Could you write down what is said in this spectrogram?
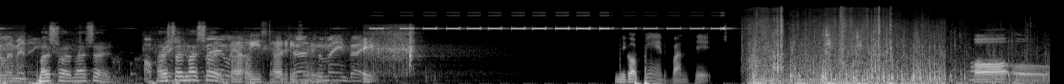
Eliminate. Nice try, nice try. Nice try, Operation nice try. failure. Sorry, sorry, Return sorry. to main base. They got ping advantage. Oh oh.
